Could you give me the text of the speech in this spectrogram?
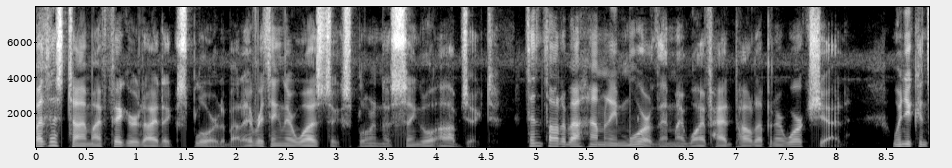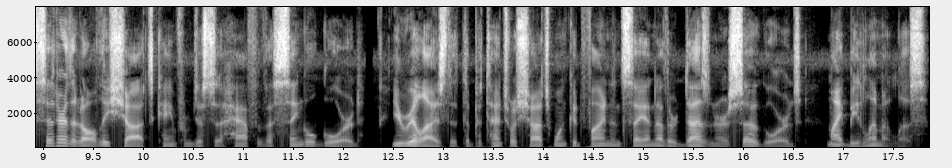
By this time, I figured I'd explored about everything there was to explore in this single object. Then thought about how many more of them my wife had piled up in her work shed. When you consider that all these shots came from just a half of a single gourd, you realize that the potential shots one could find in, say, another dozen or so gourds might be limitless.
